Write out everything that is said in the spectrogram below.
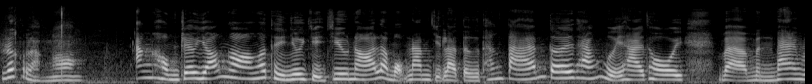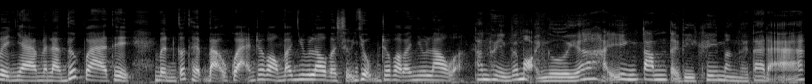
Rất là ngon ăn hồng treo gió ngon á, thì như chị Chiêu nói là một năm chỉ là từ tháng 8 tới tháng 12 thôi và mình mang về nhà mình làm thức và thì mình có thể bảo quản trong vòng bao nhiêu lâu và sử dụng trong vòng bao nhiêu lâu ạ? À? Thanh Huyền với mọi người á, hãy yên tâm tại vì khi mà người ta đã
